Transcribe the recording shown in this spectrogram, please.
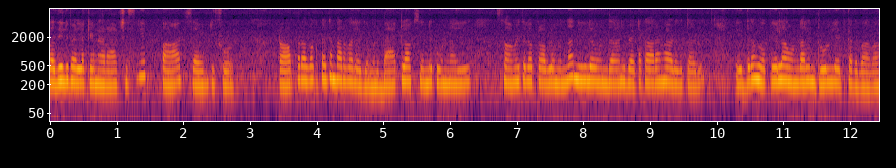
వదిలి వెళ్ళకైనా రాక్షసి పార్ట్ సెవెంటీ ఫోర్. టాపర్ అవ్వకపోయినా పర్వాలేదు. మరి బ్యాక్లాగ్స్ ఎందుకు ఉన్నాయి? సామెతలో ప్రాబ్లం ఉందా? నీలో ఉందా? అని వెటకారంగా అడుగుతాడు. ఇద్దరం ఒకేలా ఉండాలని రూల్ లేదు కదా బావా?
